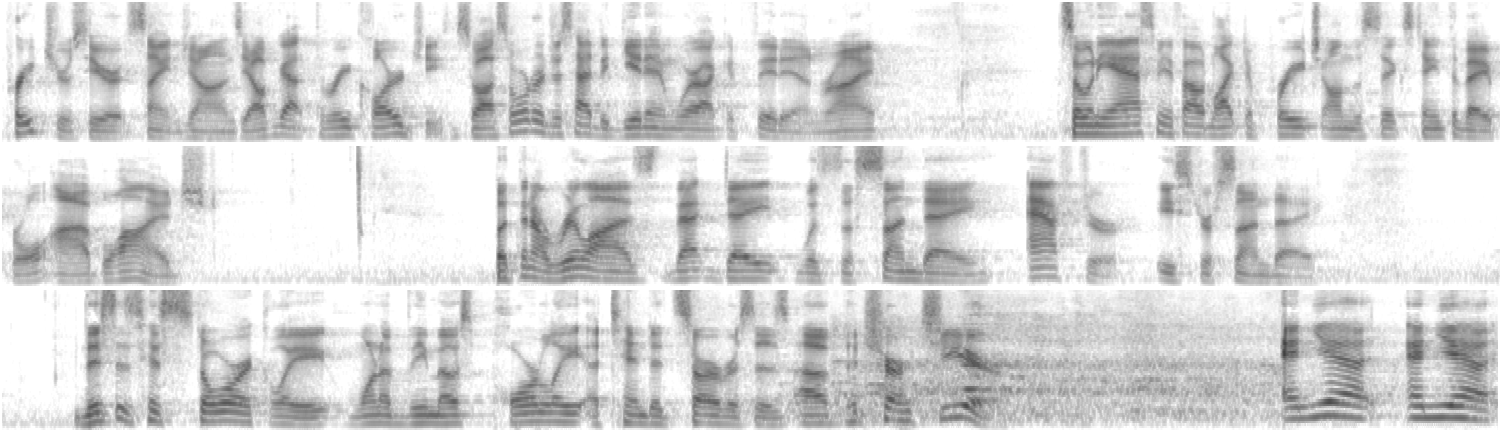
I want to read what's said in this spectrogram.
preachers here at St. John's. Y'all have got three clergy. So I sort of just had to get in where I could fit in, right? So when he asked me if I would like to preach on the 16th of April, I obliged. But then I realized that date was the Sunday after Easter Sunday. This is historically one of the most poorly attended services of the church year. And yet, and yet,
